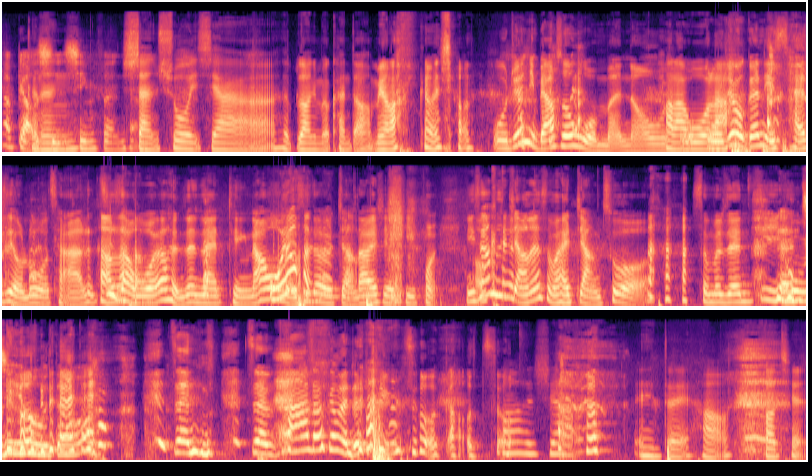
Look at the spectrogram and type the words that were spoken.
要表示兴奋，闪烁一下，不知道你有没有看到？没有啦，开玩笑的。我觉得你不要说我们哦，好啦，我啦，我觉得我跟你还是有落差，至少我又很认真在听，然后我每次都有讲到一些 key point。你上次讲那什么还讲错，什么人际互动，整整趴都根本就听错，搞错，好笑。哎，对，好，抱歉。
